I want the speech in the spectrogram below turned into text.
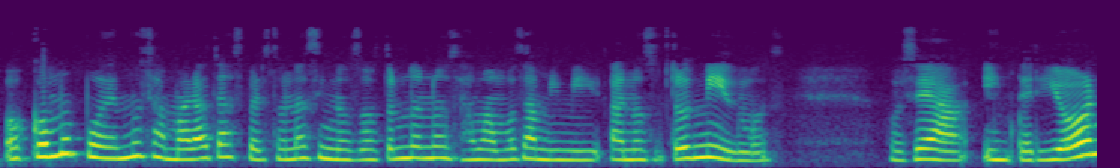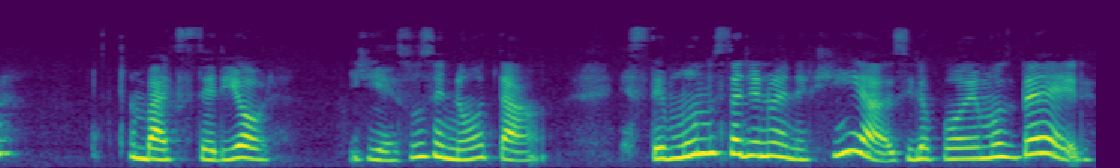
¿O cómo podemos amar a otras personas si nosotros no nos amamos a, mí, a nosotros mismos? O sea, interior va exterior. Y eso se nota. Este mundo está lleno de energía, si lo podemos ver.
